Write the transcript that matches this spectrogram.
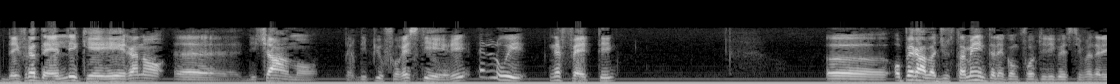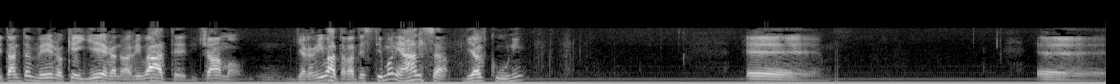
dei fratelli che erano, eh, diciamo, per di più forestieri e lui in effetti eh, operava giustamente nei confronti di questi fratelli, tanto è vero che gli arrivate, diciamo, gli era arrivata la testimonianza di alcuni eh, eh,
